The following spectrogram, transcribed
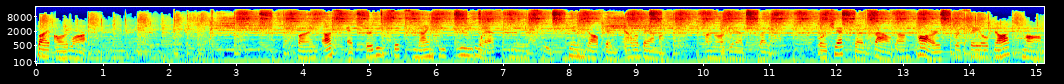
by our lot. Find us at 3693 West Main Street in Dothan, Alabama on our website or check us out on carsforsale.com.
